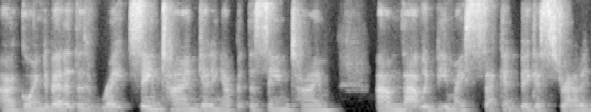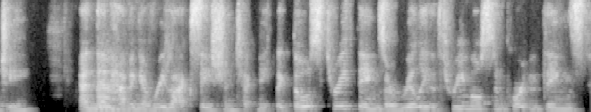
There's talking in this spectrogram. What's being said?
Uh, going to bed at the right same time, getting up at the same time. Um, that would be my second biggest strategy. And then mm. having a relaxation technique. Like those three things are really the three most important things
